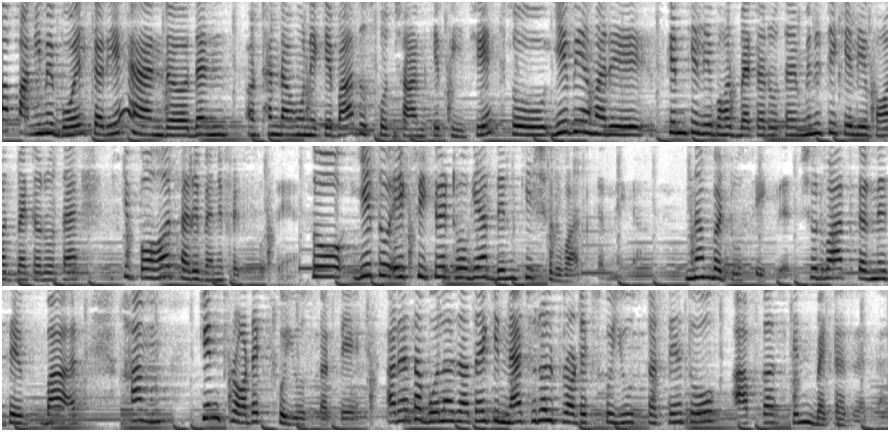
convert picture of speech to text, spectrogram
आप पानी में बॉईल करिए एंड देन uh, ठंडा होने के बाद उसको छान के पीजिए। सो so, ये भी हमारे स्किन के लिए बहुत बेटर होता है इम्यूनिटी के लिए बहुत बेटर होता है। इसके बहुत सारे बेनिफिट्स होते हैं। सो so, ये तो एक सीक्रेट हो गया दिन की शुरुआत करने का। नंबर टू सीक्रेट शुरुआत करने से बाद हम किन प्रोडक्ट्स को यूज़ करते हैं? और ऐसा बोला जाता है कि नेचुरल प्रोडक्ट्स को यूज़ करते हैं तो आपका स्किन बेटर रहता है।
